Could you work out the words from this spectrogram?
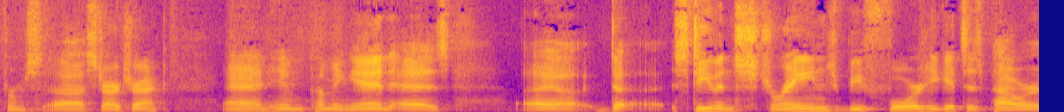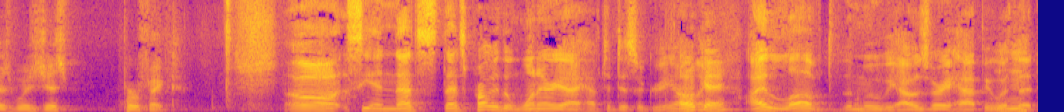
from uh, Star Trek, and him coming in as uh, D- Stephen Strange before he gets his powers was just perfect. Oh, see, and that's that's probably the one area I have to disagree on. Okay. Like, I loved the movie. I was very happy with it.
